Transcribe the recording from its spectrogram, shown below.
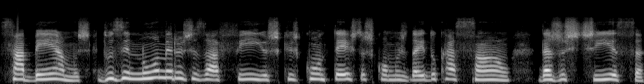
sabemos dos inúmeros desafios que contextos como os da educação, da justiça,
